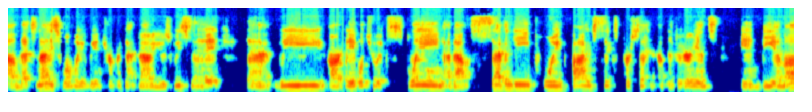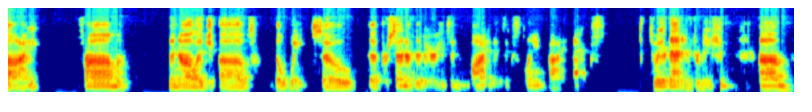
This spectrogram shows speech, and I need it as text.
um, that's nice. One way we interpret that value is we say that we are able to explain about 70.56% of the variance in BMI from the knowledge of the weight. So the percent of the variance in y that's explained by x. So we have that information. Um,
